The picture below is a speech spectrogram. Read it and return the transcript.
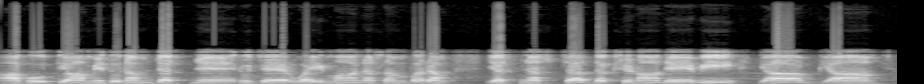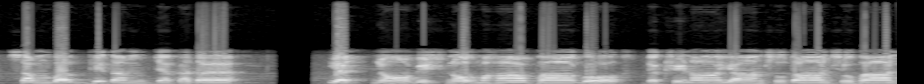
आहूत्यां मिथुनं जज्ञे रुचेर्वै मानसं परम् यज्ञश्च दक्षिणादेवी याभ्यां संवर्धितं जगद। यज्ञो विष्णुर्महाभागो दक्षिणायां सुतान् शुभान्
